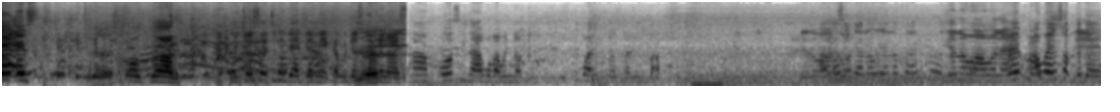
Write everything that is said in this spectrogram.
she said, Mr. Oh God. I just went to know they're Jamaica, but just Yeah. come to us. Um, OC now go over with nothing. One is and it's back. You know what? When I come. I wake up today.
